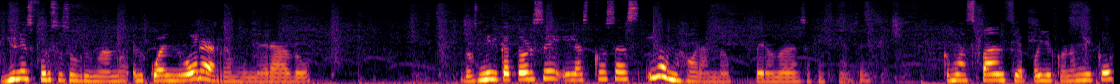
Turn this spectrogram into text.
y un esfuerzo sobrehumano, el cual no era remunerado. 2014 y las cosas iban mejorando, pero no eran suficientes. Con más fans y apoyo económico,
